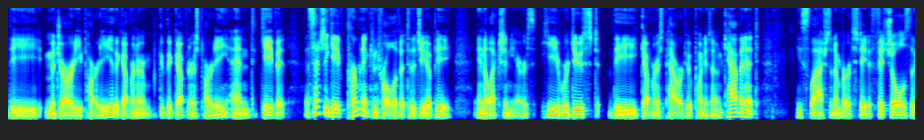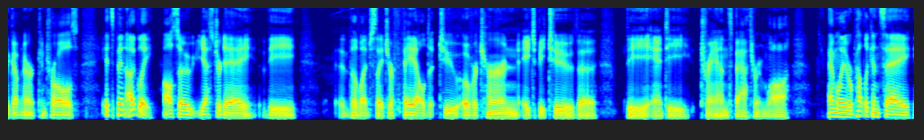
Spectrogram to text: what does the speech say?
the majority party, the governor, the governor's party, and gave it essentially gave permanent control of it to the GOP in election years. He reduced the governor's power to appoint his own cabinet. He slashed the number of state officials the governor controls. It's been ugly. Also, yesterday the the legislature failed to overturn HB two, the the anti-trans bathroom law. Emily, Republicans say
